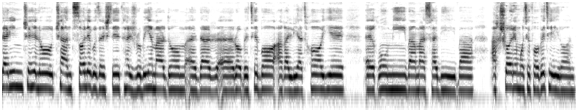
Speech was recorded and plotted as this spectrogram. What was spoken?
در این چهل و چند سال گذشته تجربه مردم در رابطه با اقلیت های قومی و مذهبی و اخشار متفاوت ایران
